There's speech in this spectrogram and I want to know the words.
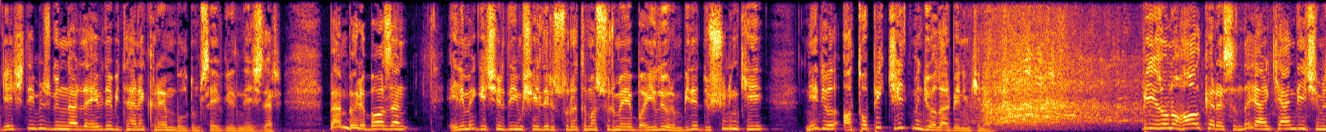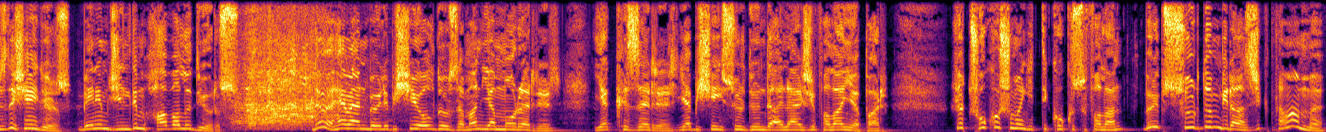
Geçtiğimiz günlerde evde bir tane krem buldum sevgili dinleyiciler. Ben böyle bazen elime geçirdiğim şeyleri suratıma sürmeye bayılıyorum. Bir de düşünün ki ne diyor atopik cilt mi diyorlar benimkine? Biz onu halk arasında yani kendi içimizde şey diyoruz. Benim cildim havalı diyoruz. Değil mi? Hemen böyle bir şey olduğu zaman ya morarır ya kızarır ya bir şey sürdüğünde alerji falan yapar. Ya çok hoşuma gitti kokusu falan. Böyle bir sürdüm birazcık tamam mı?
